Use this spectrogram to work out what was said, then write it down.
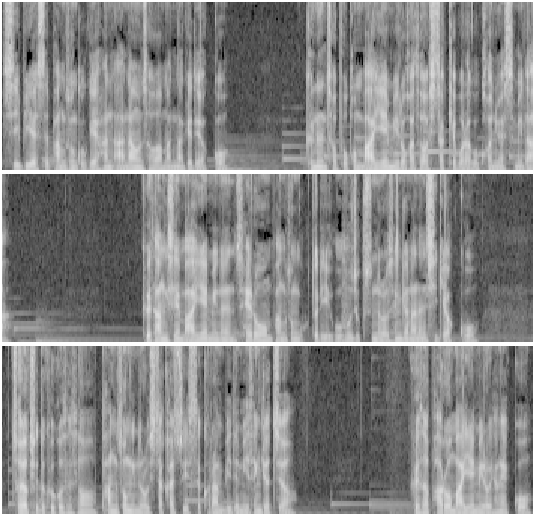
CBS 방송국의 한 아나운서와 만나게 되었고 그는 저보고 마이애미로 가서 시작해보라고 권유했습니다. 그 당시에 마이애미는 새로운 방송국들이 우후죽순으로 생겨나는 시기였고 저 역시도 그곳에서 방송인으로 시작할 수 있을 거란 믿음이 생겼죠. 그래서 바로 마이애미로 향했고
